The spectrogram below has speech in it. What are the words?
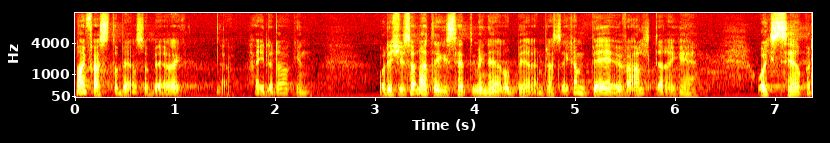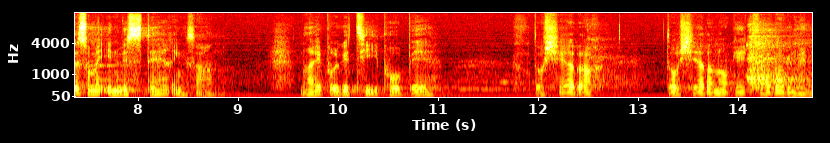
Når jeg faster og ber, så ber jeg ja, hele dagen. Og det er ikke sånn at jeg setter meg ned og ber en plass. Jeg kan be overalt der jeg er. Og jeg ser på det som en investering, sa han. Når jeg bruker tid på å be, da skjer det, da skjer det noe i hverdagen min.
